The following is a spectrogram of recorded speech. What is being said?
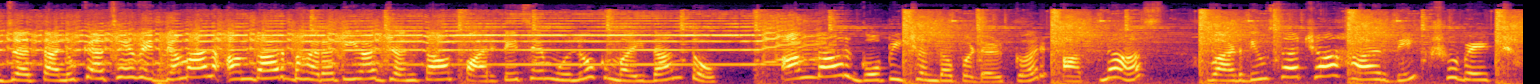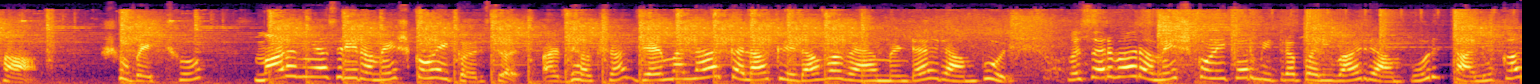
जत तालुक्याचे विद्यमान आमदार भारतीय जनता पार्टीचे मुलुक मैदान तो. आमदार गोपीचंद पडळकर आपणास वाढदिवसाच्या हार्दिक शुभेच्छा. शुभेच्छुक माननीय श्री रमेश कोळेकर सर अध्यक्ष जय मल्हार कला क्रीडा व व्यायाम मंडळ रामपूर व सर्व रमेश कोळेकर मित्र परिवार रामपूर तालुका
